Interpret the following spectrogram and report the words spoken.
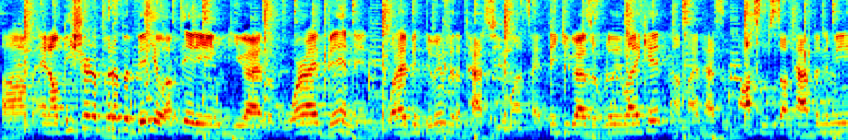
Um, and I'll be sure to put up a video updating you guys of where I've been and what I've been doing for the past few months. I think you guys will really like it. Um, I've had some awesome stuff happen to me,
